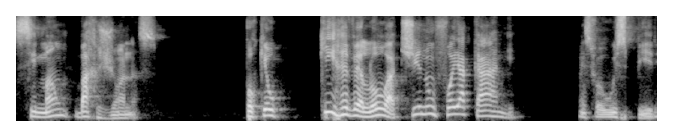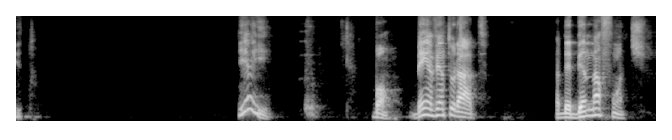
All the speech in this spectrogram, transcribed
Simão Barjonas, porque o que revelou a ti não foi a carne, mas foi o Espírito. E aí? Bom, bem-aventurado, está bebendo na fonte.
